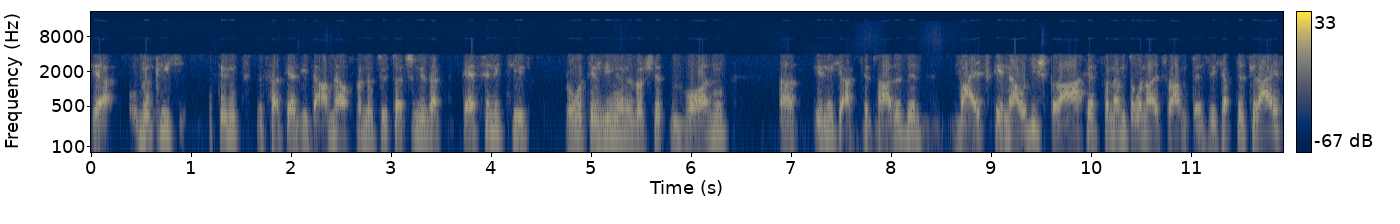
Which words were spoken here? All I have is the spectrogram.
der wirklich sind, das hat ja die Dame auch von der Süddeutschen gesagt, definitiv rote Linien überschritten worden, äh, die nicht akzeptabel sind, weil es genau die Sprache von einem Donald Trump ist. Ich habe das live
